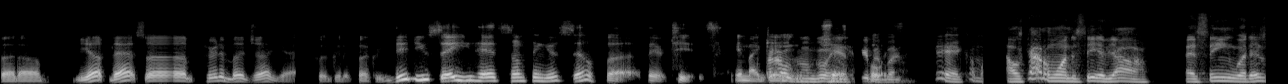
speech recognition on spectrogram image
but uh, yep, that's uh pretty much I got for good at fuckery. Did you say you had something yourself? Uh, there, tis in my I was game. gonna go ahead and skip it, but yeah, come on. I was kind of wanting to see if y'all had seen where this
